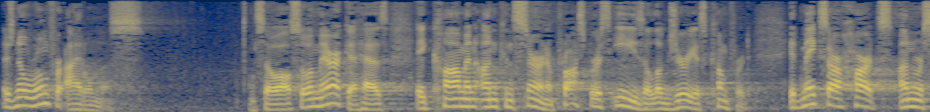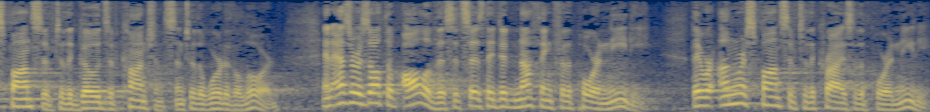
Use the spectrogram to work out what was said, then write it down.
There's no room for idleness. And so also America has a common unconcern, a prosperous ease, a luxurious comfort. It makes our hearts unresponsive to the goads of conscience and to the word of the Lord. And as a result of all of this, it says they did nothing for the poor and needy. They were unresponsive to the cries of the poor and needy.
